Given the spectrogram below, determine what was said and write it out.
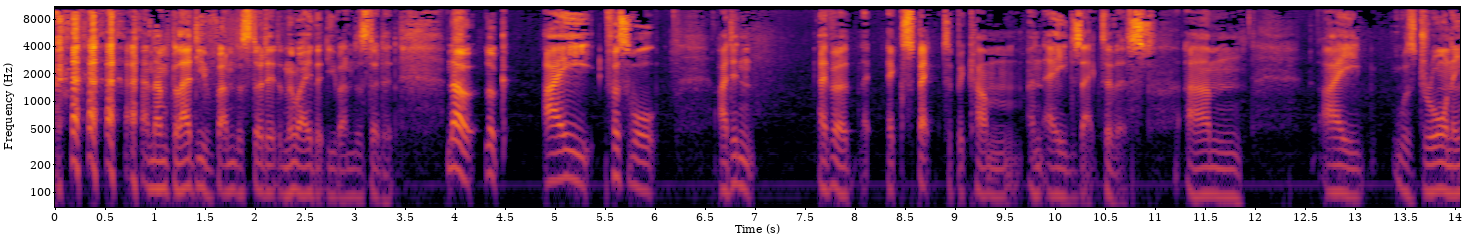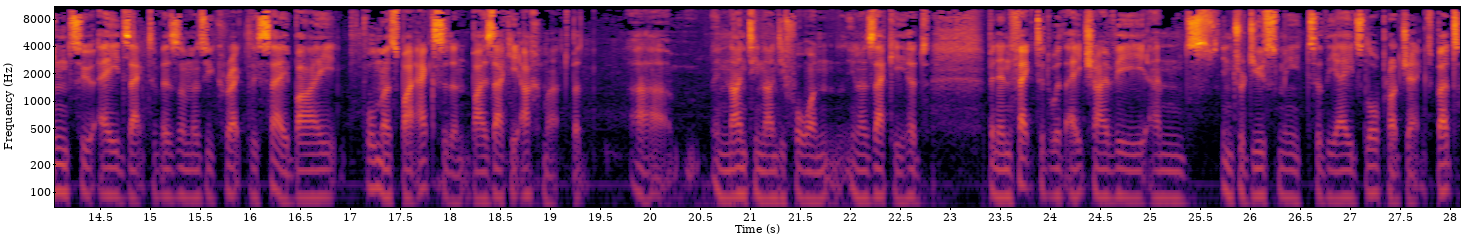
and I'm glad you've understood it in the way that you've understood it. No, look, I, first of all, I didn't ever expect to become an AIDS activist. Um, I was drawn into AIDS activism, as you correctly say, by almost by accident by Zackie Achmat. But uh, in 1994, when you know Zackie had been infected with HIV and introduced me to the AIDS Law Project. But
